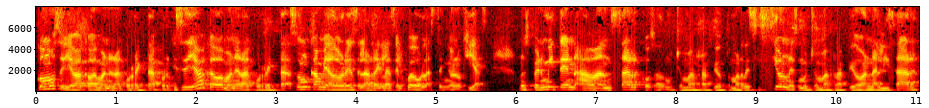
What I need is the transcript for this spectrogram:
cómo se lleva a cabo de manera correcta, porque si se lleva a cabo de manera correcta, son cambiadores de las reglas del juego, las tecnologías nos permiten avanzar cosas mucho más rápido, tomar decisiones mucho más rápido, analizar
